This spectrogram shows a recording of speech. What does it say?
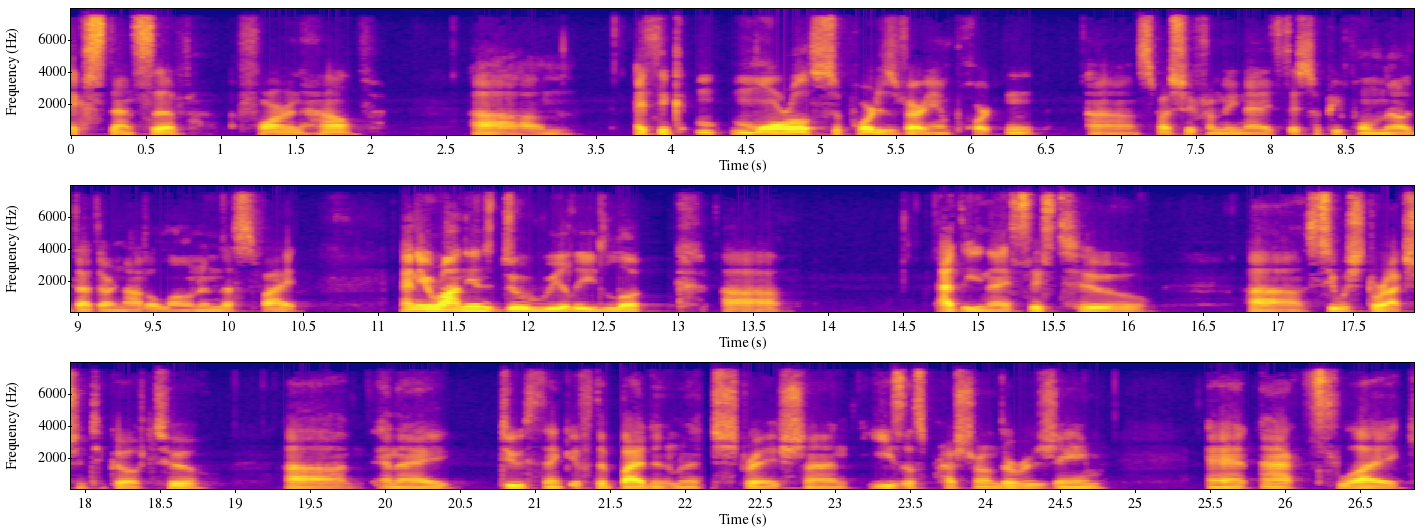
extensive foreign help. Um, I think moral support is very important, uh, especially from the United States, so people know that they're not alone in this fight. And Iranians do really look uh, at the United States to uh, see which direction to go to. Uh, and I do think if the Biden administration eases pressure on the regime and acts like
